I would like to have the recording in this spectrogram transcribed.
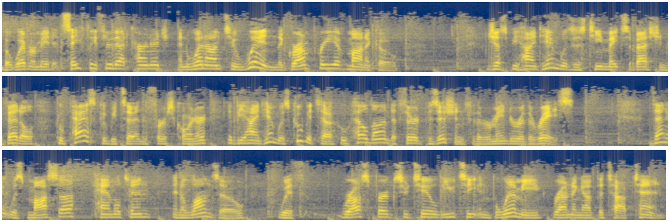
but Webber made it safely through that carnage and went on to win the Grand Prix of Monaco. Just behind him was his teammate Sebastian Vettel, who passed Kubica in the first corner, and behind him was Kubica, who held on to third position for the remainder of the race. Then it was Massa, Hamilton, and Alonso, with Rosberg, Sutil, Liuzzi, and Buemi rounding out the top 10.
